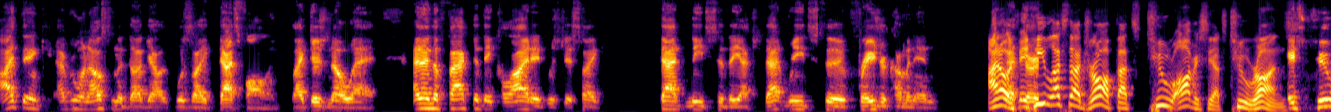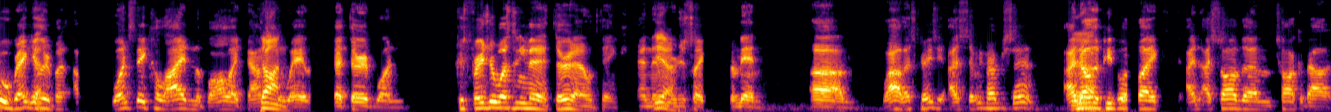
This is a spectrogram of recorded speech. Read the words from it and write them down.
I think everyone else in the dugout was like, "That's falling. Like, there's no way." And then the fact that they collided was just like that leads to the. That leads to Frazier coming in. I know if, if he lets that drop, that's two. Obviously, that's two runs. It's two regular, but once they collide and the ball like bounces Done. away, that third one, because Frazier wasn't even at third, I don't think. And then Yeah. are just like, I'm in. Um, wow, that's crazy. I 75%. I Yeah. know that people are like, I, I saw them talk about,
